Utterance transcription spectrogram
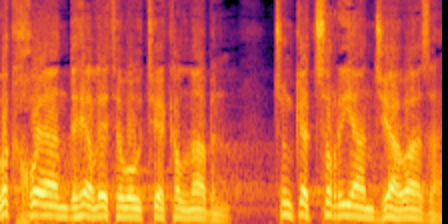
وەک خۆیان دەهێڵێتەوە و تێکەڵ نابن چونکە چڕیان جیاوازە.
